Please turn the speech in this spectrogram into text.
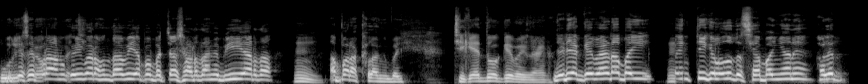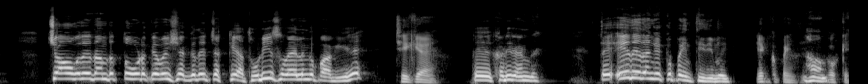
ਪੂਰੀ ਕਿਸੇ ਭਰਾ ਨੂੰ ਕਈ ਵਾਰ ਹੁੰਦਾ ਵੀ ਆਪਾਂ ਬੱਚਾ ਛੱਡ ਦਾਂਗੇ 20000 ਦਾ ਹੂੰ। ਆਪਾਂ ਰੱਖ ਲਾਂਗੇ ਬਾਈ। ਠੀਕ ਹੈ ਇਦੋਂ ਅੱਗੇ ਬਈ ਵੈਣ ਜਿਹੜੀ ਅੱਗੇ ਬੈੜਾ ਬਾਈ 35 ਕਿਲੋ ਤੋਂ ਦੱਸਿਆ ਬਾਈਆਂ ਨੇ। ਹਲੇ ਚੌਕ ਦੇ ਦੰਦ ਤੋੜ ਕੇ ਬਈ ਛੱਗ ਦੇ ਚੱਕਿਆ। ਥੋੜੀ ਸਵੈਲਿੰਗ ਪਾ ਗਈ ਇਹ। ਠੀਕ ਹੈ। ਤੇ ਖੜੀ ਰਹਿਣ ਦੇ। ਤੇ ਇਹ ਦੇ ਦਾਂਗੇ 135 ਦੀ ਬਾਈ। 1.35 ਹਾਂ। ਓਕੇ।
